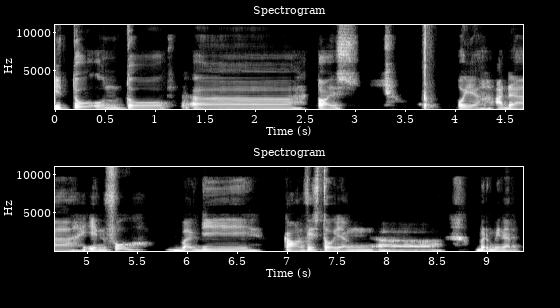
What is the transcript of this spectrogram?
itu untuk uh, toys. Oh ya, ada info bagi kawan Visto yang uh, berminat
